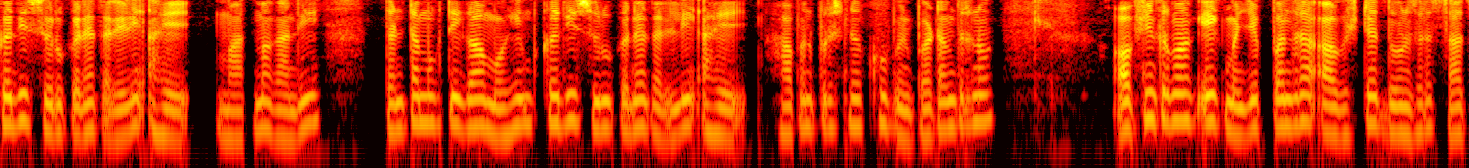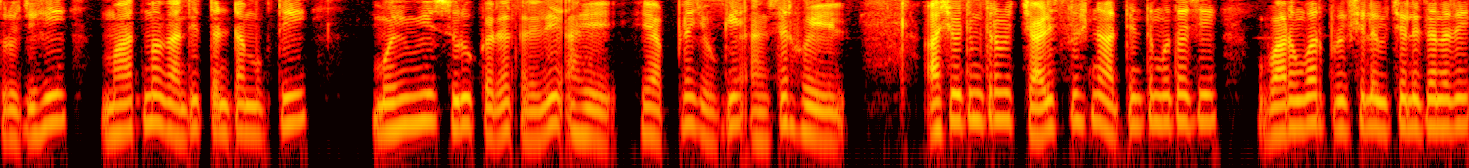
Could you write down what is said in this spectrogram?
कधी सुरू करण्यात आलेली आहे? महात्मा गांधी तंटामुक्ती गाव मोहीम कधी सुरू करण्यात आलेली आहे? हा पण प्रश्न खूप इम्पॉर्टंट मित्रांनो. ऑप्शन क्रमांक एक म्हणजे पंधरा ऑगस्ट दोन हजार सात रोजी ही महात्मा गांधी तंटामुक्ती मोहीम ही सुरू करण्यात आलेली आहे. हे आपले योग्य आन्सर होईल. असे होते मित्रांनो चाळीस प्रश्न अत्यंत महत्त्वाचे वारंवार परीक्षेला विचारले जाणारे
